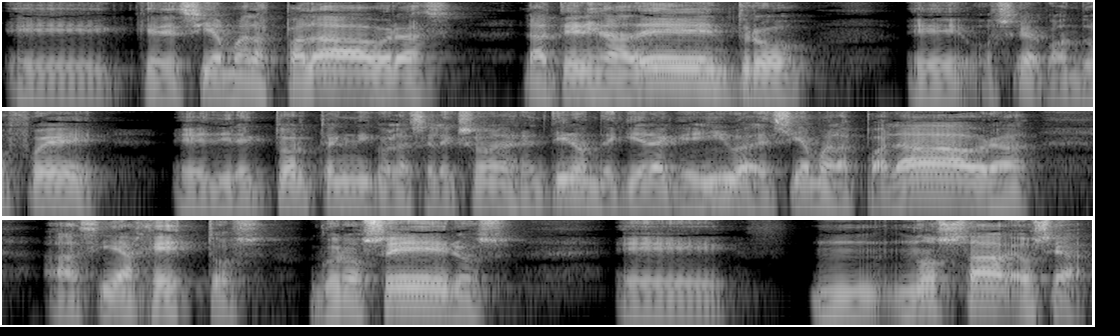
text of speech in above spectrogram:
eh, que decía malas palabras, la tenés adentro, eh, o sea, cuando fue director técnico de la selección argentina, donde quiera que iba, decía malas palabras, hacía gestos groseros, eh, no sabe, o sea,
